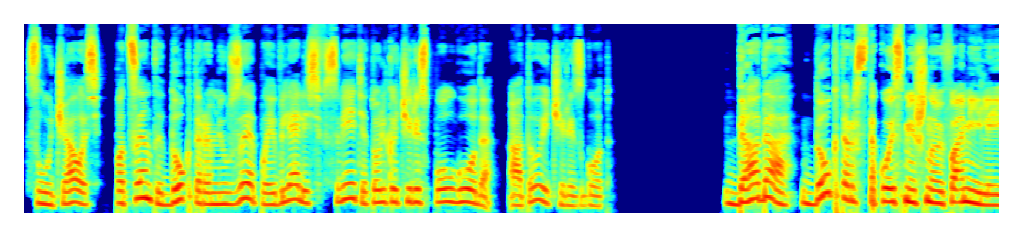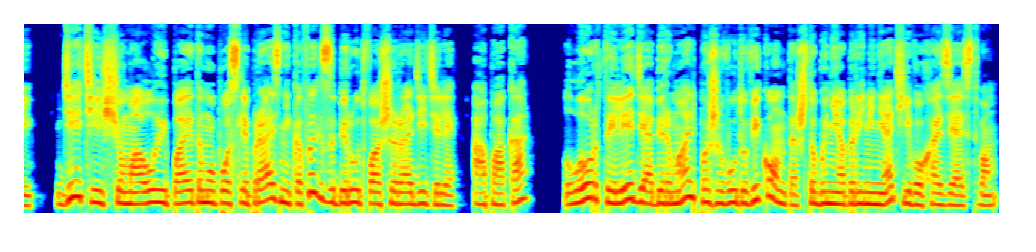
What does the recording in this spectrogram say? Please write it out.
Случалось, пациенты доктора Мюзе появлялись в свете только через полгода, а то и через год. «Да-да, доктор с такой смешной фамилией. Дети еще малы, поэтому после праздников их заберут ваши родители. А пока Лорд и леди Абермаль поживут у Виконта, чтобы не обременять его хозяйством.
